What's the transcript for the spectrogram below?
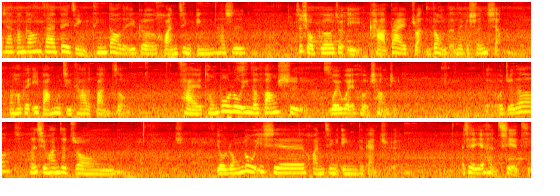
大家刚刚在背景听到的一个环境音，它是这首歌就以卡带转动的那个声响，然后跟一把木吉他的伴奏，采同步录音的方式，娓娓合唱着。对，我觉得很喜欢这种有融入一些环境音的感觉，而且也很切题，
